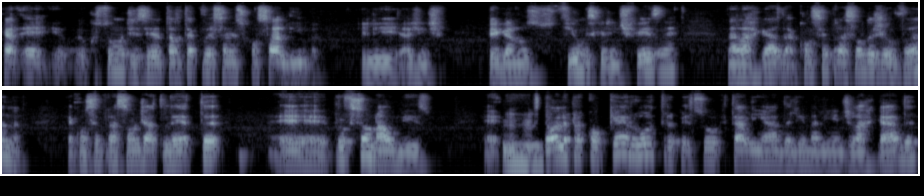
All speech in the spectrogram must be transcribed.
Cara, é, eu, eu, costumo dizer, eu estava até conversando isso com o Saliba, ele, a gente pegando os filmes que a gente fez, né? Na largada, a concentração da Giovana é concentração de atleta é, profissional mesmo. É, uhum. Você olha para qualquer outra pessoa que está alinhada ali na linha de largada,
